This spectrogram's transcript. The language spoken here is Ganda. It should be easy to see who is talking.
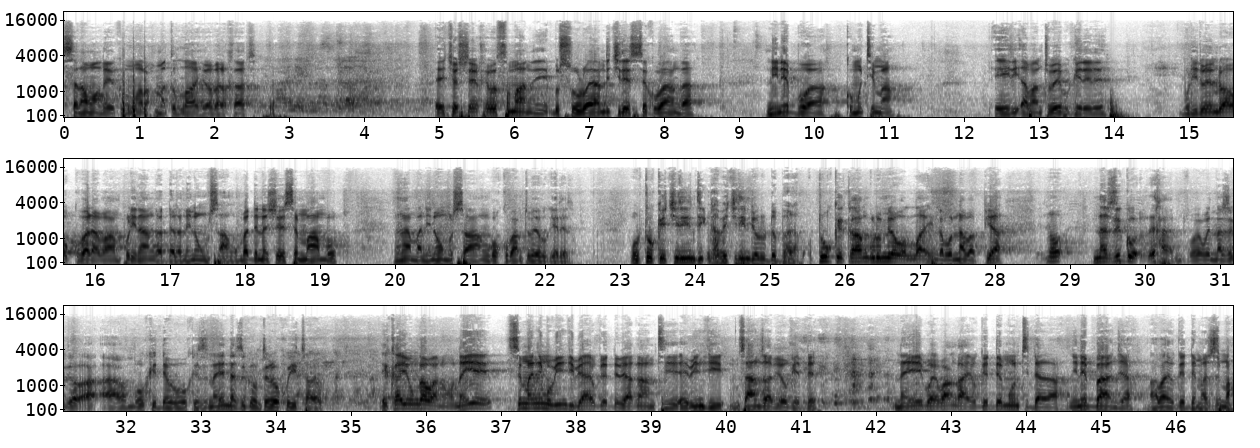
Speaker 1: assalamu alaikum warahmatullahi wabarakatu ekyo sheekhe uthumani busulwa yandikirese kubanga nina ebbwa ku mutima eri abantu bebugerere buli lwendwawo kubalaba mpulira nga ddala nina omusango. Mbadde nekyese mambo nagamba nina omusango ku bantu bebugerere otuuka ekirindi nga bekirindi oludda balaba otuuka ekangulumira wallahi nga bonna bapya nazigo we nazigo ambuukidde bubuukizi naye nazigo ntera okuyitawo ekayunga wano naye simanyi mu bingi byayogedde byaga nti ebingi nsanze abyogedde naye bwebanga ayogeddemu nti ddala nina ebbanja aba ayogedde mazima.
